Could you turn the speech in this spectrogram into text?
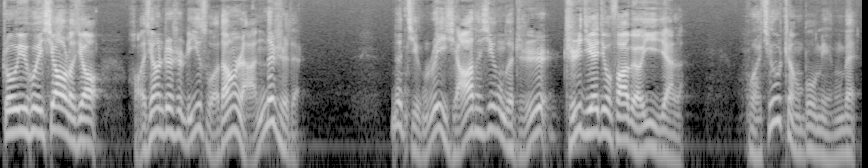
周玉慧笑了笑，好像这是理所当然的似的。那景瑞霞她性子直，直接就发表意见了。我就整不明白。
